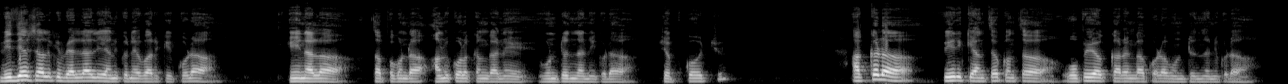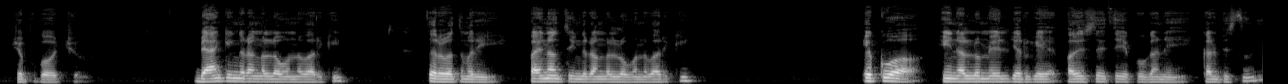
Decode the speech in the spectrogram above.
విదేశాలకు వెళ్ళాలి అనుకునే వారికి కూడా ఈ నెల తప్పకుండా అనుకూలకంగానే ఉంటుందని కూడా చెప్పుకోవచ్చు. అక్కడ వీరికి ఎంతో కొంత ఉపయోగకరంగా కూడా ఉంటుందని కూడా చెప్పుకోవచ్చు. బ్యాంకింగ్ రంగంలో ఉన్నవారికి తర్వాత మరి ఫైనాన్సింగ్ రంగంలో ఉన్నవారికి ఎక్కువ ఈ నెలలో మేలు జరిగే పరిస్థితి ఎక్కువగానే కనిపిస్తుంది.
